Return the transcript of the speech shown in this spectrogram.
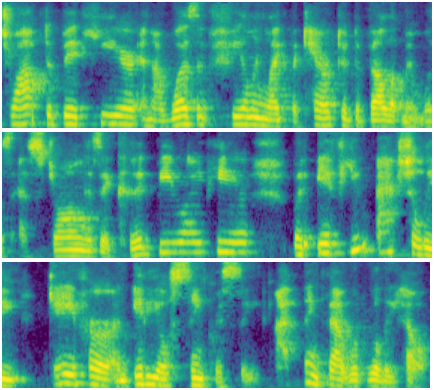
dropped a bit here, and I wasn't feeling like the character development was as strong as it could be right here. But if you actually gave her an idiosyncrasy, I think that would really help.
